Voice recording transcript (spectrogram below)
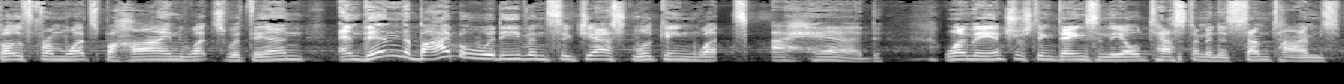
both from what's behind, what's within, and then the Bible would even suggest looking what's ahead. One of the interesting things in the Old Testament is sometimes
